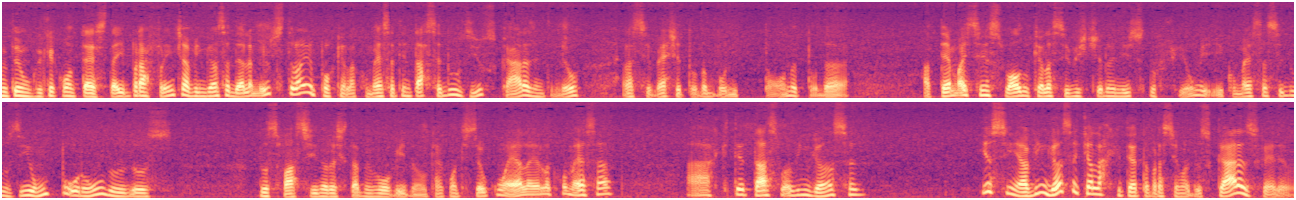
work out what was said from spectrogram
Então, o que, que acontece? Daí pra frente a vingança dela é meio estranha, porque ela começa a tentar seduzir os caras, entendeu? Ela se veste toda bonitona, toda até mais sensual do que ela se vestia no início do filme e começa a seduzir um por um dos dos fascínoras que estavam envolvidos no que aconteceu com ela, ela começa a arquitetar sua vingança. E assim, a vingança que ela arquiteta para cima dos caras, velho,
